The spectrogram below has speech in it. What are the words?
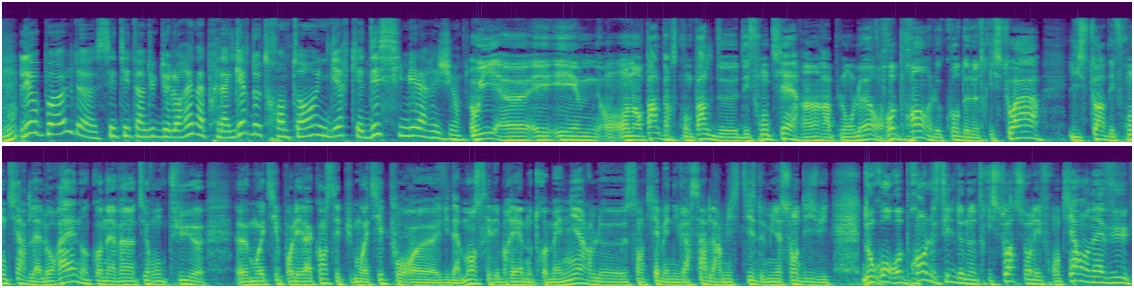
Mhm. Léopold, c'était un duc de Lorraine après la guerre de 30 ans, une guerre qui a décimé la région. Oui, euh, et, et, on en parle parce qu'on parle de, des frontières, hein, rappelons-le. On reprend le cours de notre histoire, l'histoire des frontières de la Lorraine, qu'on avait interrompu euh, euh, moitié pour les vacances et puis moitié pour, euh, évidemment, célébrer à notre manière le centième anniversaire de l'armistice de 1918. Donc on reprend le fil de notre histoire sur les frontières. On a vu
